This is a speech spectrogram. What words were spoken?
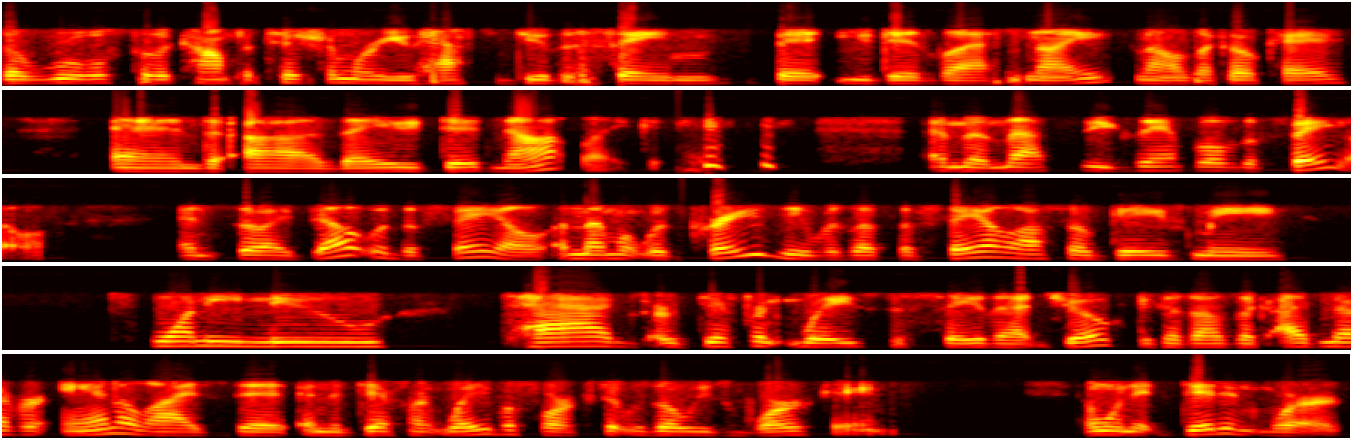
the rules to the competition where you have to do the same bit you did last night. And I was like, okay. And uh, they did not like it. and then that's the example of the fail. And so I dealt with the fail. And then what was crazy was that the fail also gave me 20 new tags or different ways to say that joke because I was like, I've never analyzed it in a different way before because it was always working. And when it didn't work,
